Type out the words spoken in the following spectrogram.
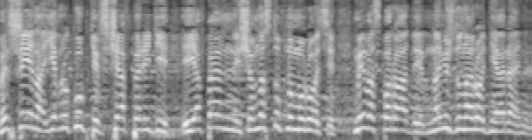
вершина Єврокубків ще впереді. І я впевнений, що в наступному році ми вас порадуємо на міжнародній арені.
